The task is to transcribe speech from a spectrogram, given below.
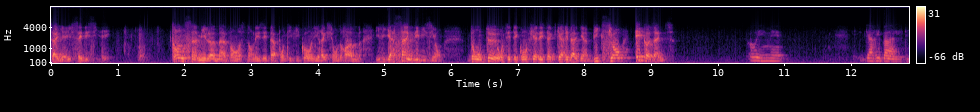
ça y est, il s'est décidé. 35 000 hommes avancent dans les États pontificaux en direction de Rome. Il y a cinq divisions, dont deux ont été confiées à des sectes garibaldiens, Bixio et Cosenz. Oui, mais Garibaldi.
